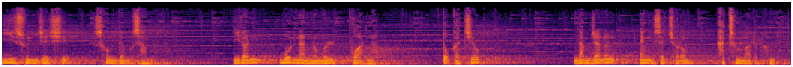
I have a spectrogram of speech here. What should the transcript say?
이순재 씨 성대모사합니다. 이런 못난 놈을 보았나? 똑같지요? 남자는 앵무새처럼 같은 말을 합니다.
